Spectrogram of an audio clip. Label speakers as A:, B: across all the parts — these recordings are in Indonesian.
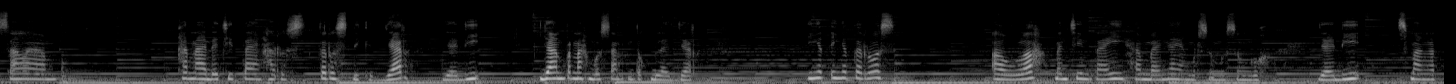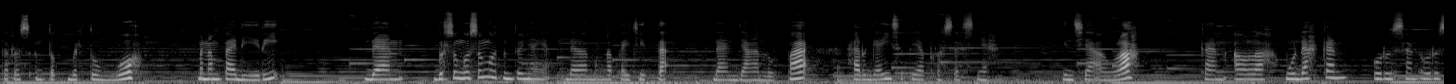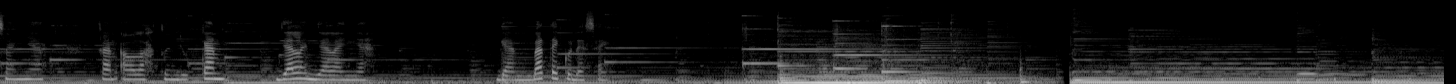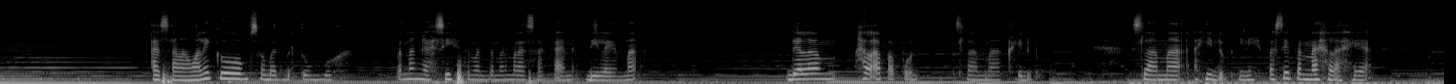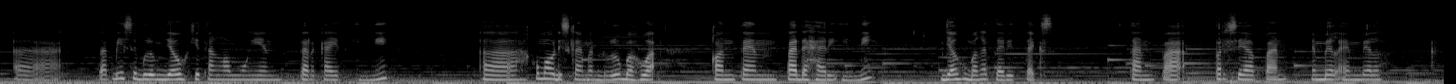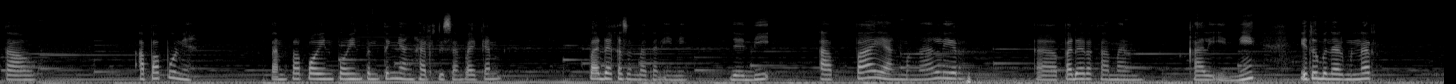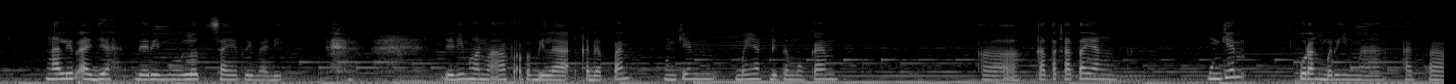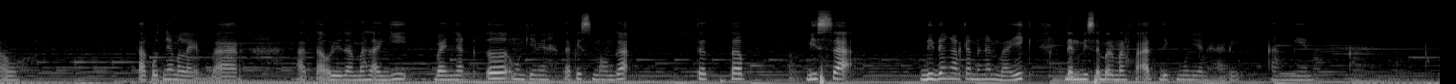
A: salam. Karena ada cita yang harus terus dikejar, jadi jangan pernah bosan untuk belajar. Ingat-ingat terus, Allah mencintai hambanya yang bersungguh-sungguh. Jadi semangat terus untuk bertumbuh, menempa diri, dan bersungguh-sungguh tentunya ya dalam menggapai cita. Dan jangan lupa hargai setiap prosesnya. Insya Allah, kan Allah mudahkan urusan-urusannya, kan Allah tunjukkan jalan-jalannya. Ganbate kudasai. Assalamualaikum sobat bertumbuh Pernah gak sih teman-teman merasakan dilema Dalam hal apa pun selama hidup Selama hidup ini pasti pernah lah ya uh, Tapi sebelum jauh kita ngomongin terkait ini uh, Aku mau disclaimer dulu bahwa konten pada hari ini Jauh banget dari teks Tanpa persiapan embel-embel atau apa pun ya tanpa poin-poin penting yang harus disampaikan pada kesempatan ini. Jadi, apa yang mengalir uh, pada rekaman kali ini itu benar-benar ngalir aja dari mulut saya pribadi. Jadi mohon maaf apabila ke depan mungkin banyak ditemukan eh, kata-kata uh, yang mungkin kurang berima atau takutnya melebar atau ditambah lagi banyak e mungkin ya. Tapi semoga tetap bisa didengarkan dengan baik dan bisa bermanfaat di kemudian hari. Amin.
